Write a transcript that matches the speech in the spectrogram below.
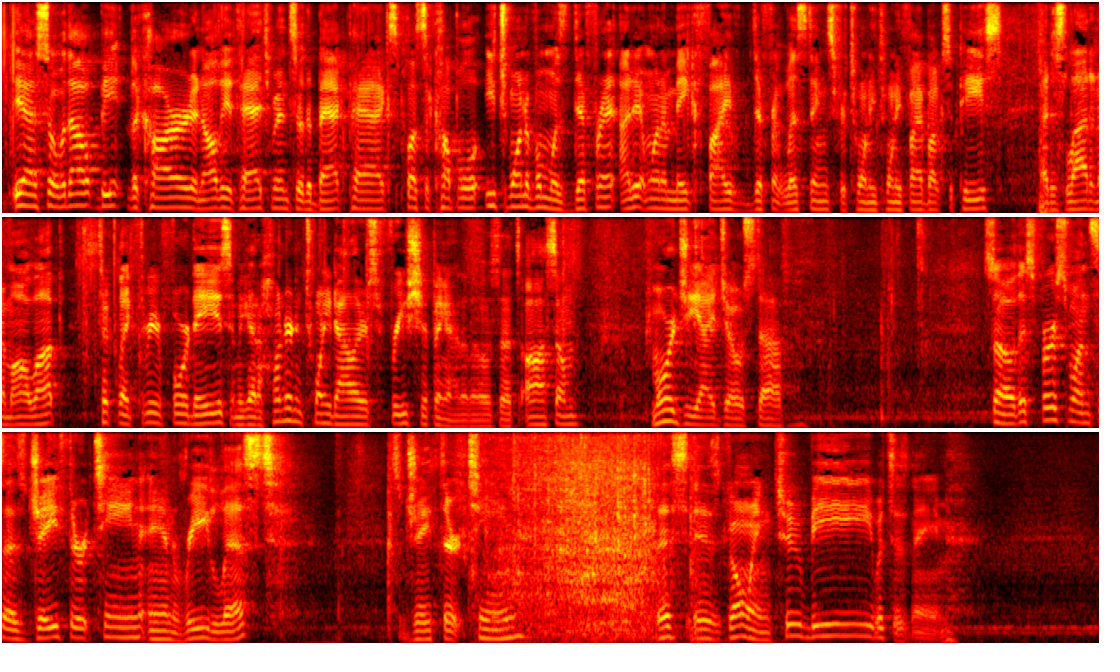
yeah, so without the card and all the attachments or the backpacks, plus a couple, each one of them was different. I didn't want to make five different listings for 20, 25 bucks a piece. I just lotted them all up. Took like three or four days, and we got $120 free shipping out of those. That's awesome. More G.I. Joe stuff. So this first one says J13 and relist. So J13. This is going to be, what's his name?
